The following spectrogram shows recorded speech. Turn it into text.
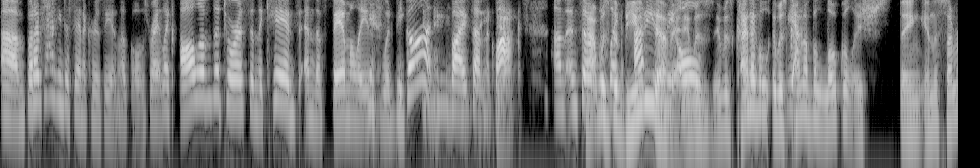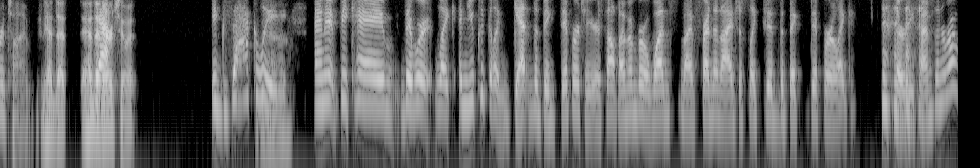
Um, but i'm talking to santa cruzian locals right? Like all of the tourists and the kids and the families yeah. would be gone by seven o'clock. Yeah. um, and so that was, was the beauty of it. It was it was kind of it, a, it was yeah. kind of a local-ish thing in the summertime. It had that it had that yes. air to it. Exactly. And it became there were like and you could like get the big dipper to yourself. I remember once my friend and i just like did the big dipper like 30 times in a row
